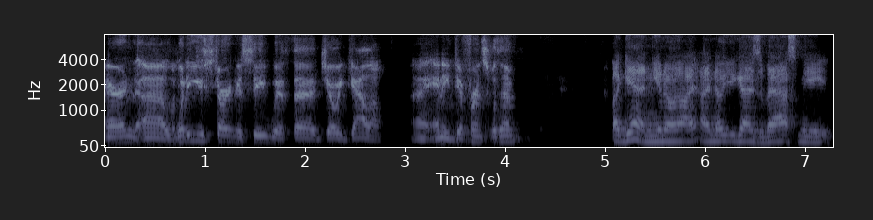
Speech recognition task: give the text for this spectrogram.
Aaron, uh, what are you starting to see with uh, Joey Gallo? Uh, any difference with him? Again, you know, I, I know you guys have asked me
